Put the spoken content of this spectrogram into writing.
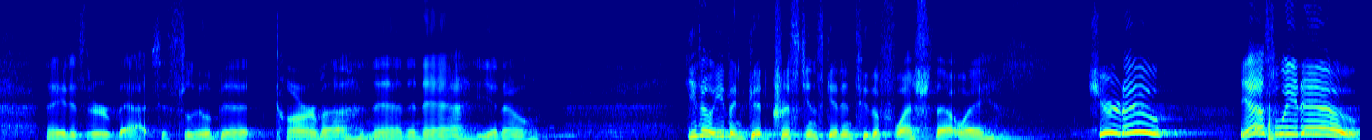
they deserve that. Just a little bit karma nah nah nah you know. You know even good christians get into the flesh that way? Sure do. Yes we do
